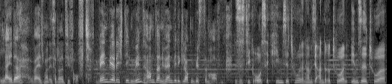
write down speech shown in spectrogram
Leider weiß man es relativ oft. Wenn wir richtigen Wind haben, dann hören wir die Glocken bis zum Hafen. Das ist die große Chiemsee-Tour. Dann haben Sie andere Touren, Inseltour,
